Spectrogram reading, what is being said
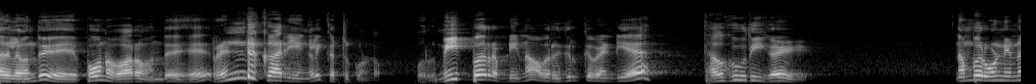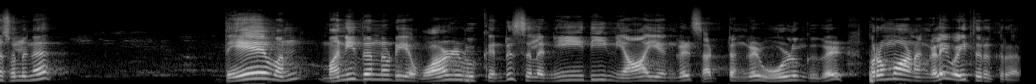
அதில் வந்து போன வாரம் வந்து ரெண்டு காரியங்களை கற்றுக்கொண்டோம். ஒரு மீட்பர் அப்படின்னா அவருக்கு இருக்க வேண்டிய தகுதிகள். நம்பர் ஒன் என்ன சொல்லுங்கள் தேவன் மனிதனுடைய வாழ்வுக்கென்று சில நீதி நியாயங்கள் சட்டங்கள் ஒழுங்குகள் பிரமாணங்களை வைத்திருக்கிறார்.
